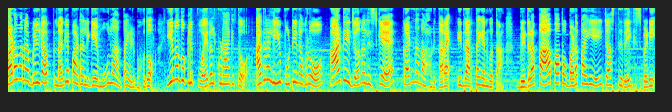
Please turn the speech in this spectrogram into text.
ಬಡವನ ಬಿಲ್ಡಪ್ ನಗೆಪಾಟಲಿಗೆ ಮೂಲ ಅಂತ ಹೇಳಬಹುದು. ಇನ್ನೊಂದು ಕ್ಲಿಪ್ ವೈರಲ್ ಕೂಡ ಆಗಿತ್ತು. ಅದರಲ್ಲಿ ಪುಟಿನ್ ಅವರು ಆರ್ ಟಿ ಜರ್ನಲಿಸ್ಟ್ಗೆ ಕಣ್ಣನ್ನ ಹೊಡಿತಾರೆ. ಇದ್ರ ಅರ್ಥ ಏನ್ ಗೊತ್ತಾ? ಬಿಡ್ರಪ್ಪ, ಪಾಪ ಬಡಪಾಯಿ ಜಾಸ್ತಿ ರೇಗಿಸ್ಬೇಡಿ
